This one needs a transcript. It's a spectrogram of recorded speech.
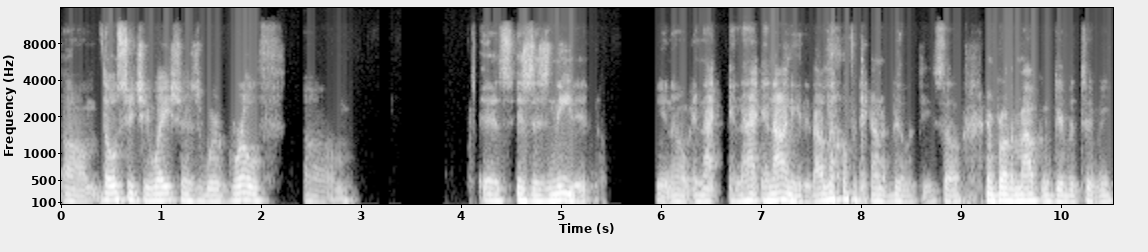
um, those situations where growth um, is is is needed you know and i and i and i need it. I love accountability. So and brother malcolm give it to me.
